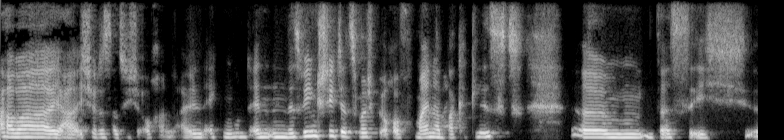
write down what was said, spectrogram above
Aber ja, ich höre das natürlich auch an allen Ecken und Enden. Deswegen steht ja zum Beispiel auch auf meiner Bucketlist, ähm, dass ich äh,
